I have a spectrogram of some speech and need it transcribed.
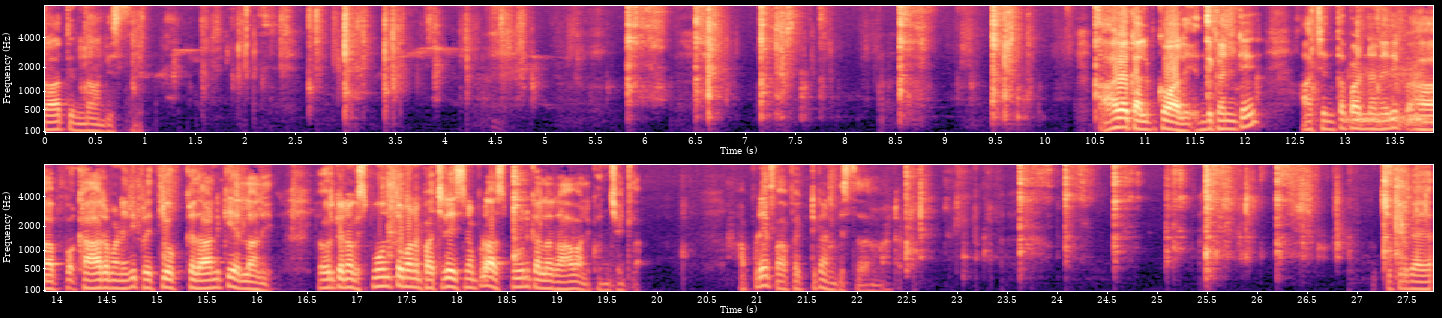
తర్వాత తిందాం అనిపిస్తుంది. బాగా కలుపుకోవాలి. ఎందుకంటే ఆ చింతపండు అనేది కారం అనేది ప్రతి ఒక్క దానికి వెళ్ళాలి. ఎవరికైనా ఒక స్పూన్తో మనం పచ్చడి వేసినప్పుడు ఆ స్పూన్కి అలా రావాలి కొంచెం ఇట్లా. అప్పుడే పర్ఫెక్ట్గా అనిపిస్తుంది అనమాట చిక్కుడుకాయ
